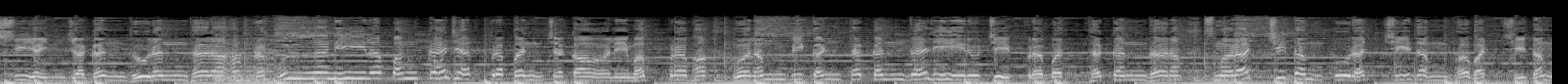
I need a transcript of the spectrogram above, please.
श्रियञ्जगन्धुरन्धरः प्रफुल्ल नील पङ्कज प्रपञ्च कालिमप्रभा वलम्बिकण्ठ कन्दली रुचि प्रबद्ध कन्धरम् स्मरच्छिदम् पुरच्छिदम् भवच्छिदम्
